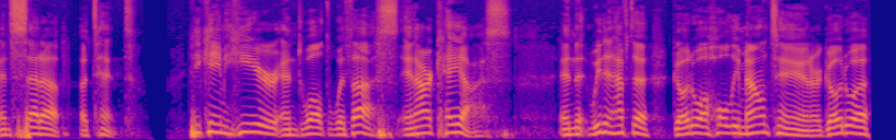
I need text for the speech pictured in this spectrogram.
and set up a tent. He came here and dwelt with us in our chaos. And we didn't have to go to a holy mountain or go to a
